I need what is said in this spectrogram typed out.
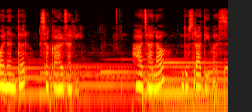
व नंतर सकाळ झाली. हा झाला दुसरा दिवस.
